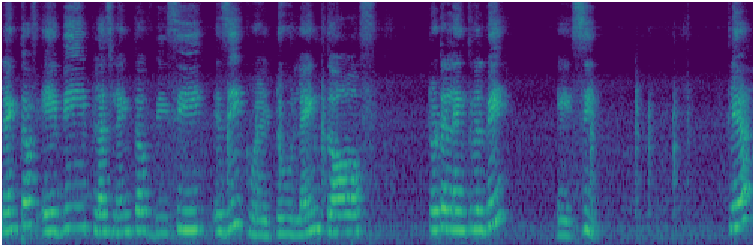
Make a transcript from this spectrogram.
length of AB plus length of BC is equal to length of total length will be AC clear?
